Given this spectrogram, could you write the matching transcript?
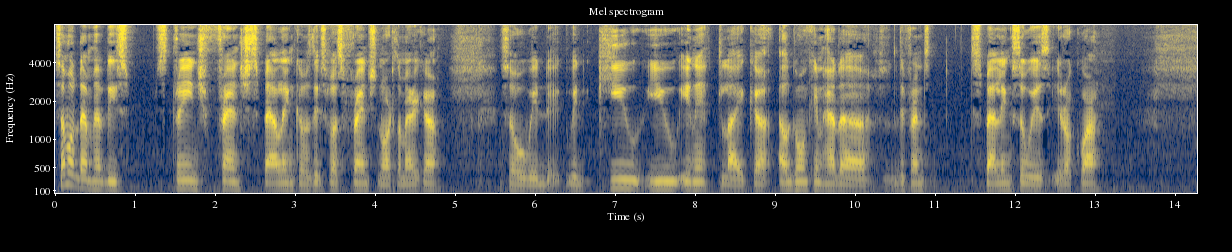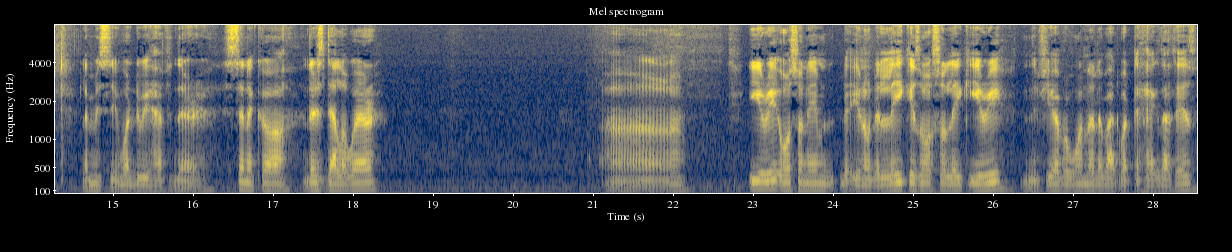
Some of them have these strange French spelling because this was French North America so with with Q U in it like uh, Algonquin had a different spelling so is Iroquois. Let me see what do we have there? Seneca there's Delaware. Uh, Erie also named you know the lake is also Lake Erie. If you ever wondered about what the heck that is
